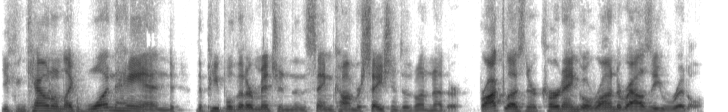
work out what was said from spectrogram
You can count on like one hand the people that are mentioned in the same conversations with one another. Brock Lesnar, Kurt Angle, Ronda Rousey, Riddle,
